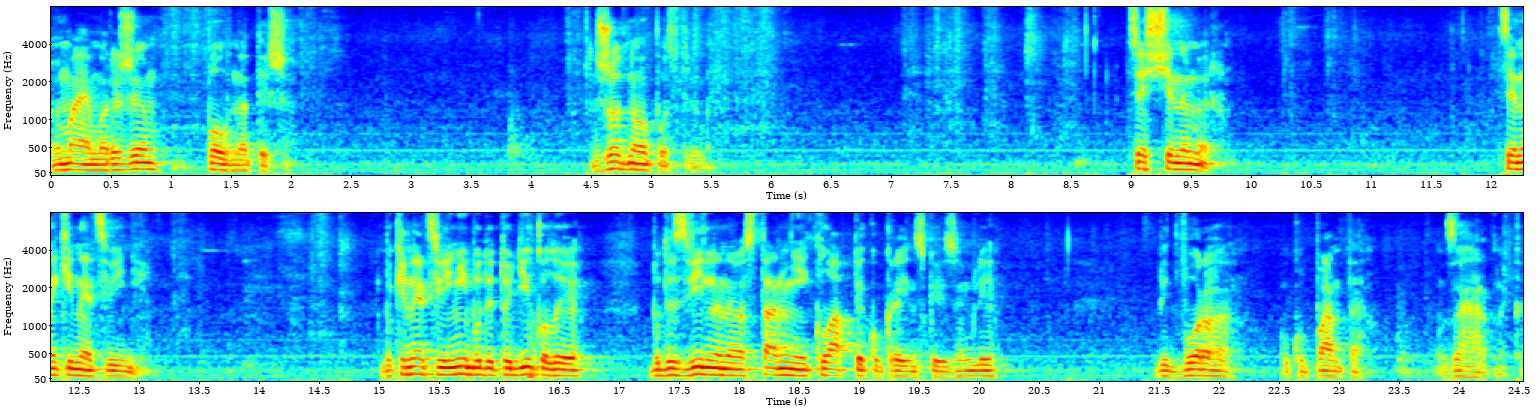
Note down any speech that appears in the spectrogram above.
ми маємо режим повна тиша. Жодного пострілу. Це ще не мир. Це не кінець війні. Бо кінець війні буде тоді, коли буде звільнений останній клаптик української землі від ворога, окупанта, загарбника.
